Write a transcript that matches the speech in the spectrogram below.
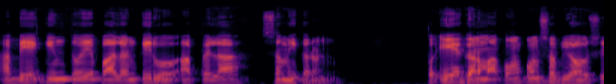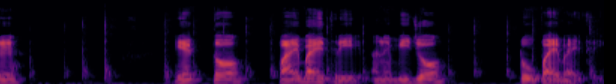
આ બે કિંમતોએ પાલન કર્યું આપેલા સમીકરણનું. તો એ ગણમાં કોણ કોણ સભ્યો આવશે? એક તો પાય બાય થ્રી અને બીજો ટુ પાય બાય થ્રી.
